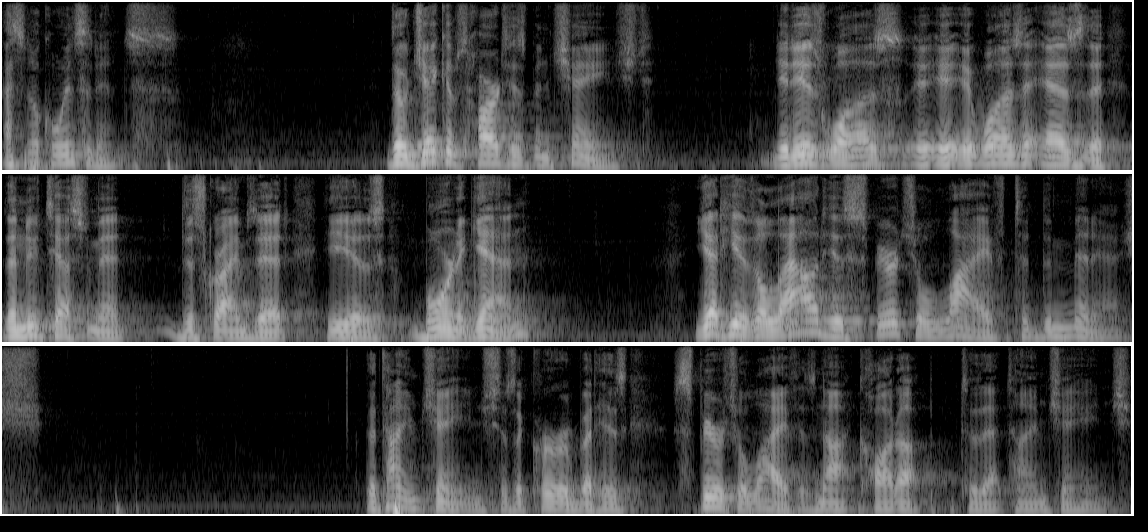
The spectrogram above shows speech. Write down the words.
That's no coincidence. Though Jacob's heart has been changed, it is was it, it was as the, the New Testament describes it, he is born again. Yet he has allowed his spiritual life to diminish. The time change has occurred, but his spiritual life has not caught up to that time change.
